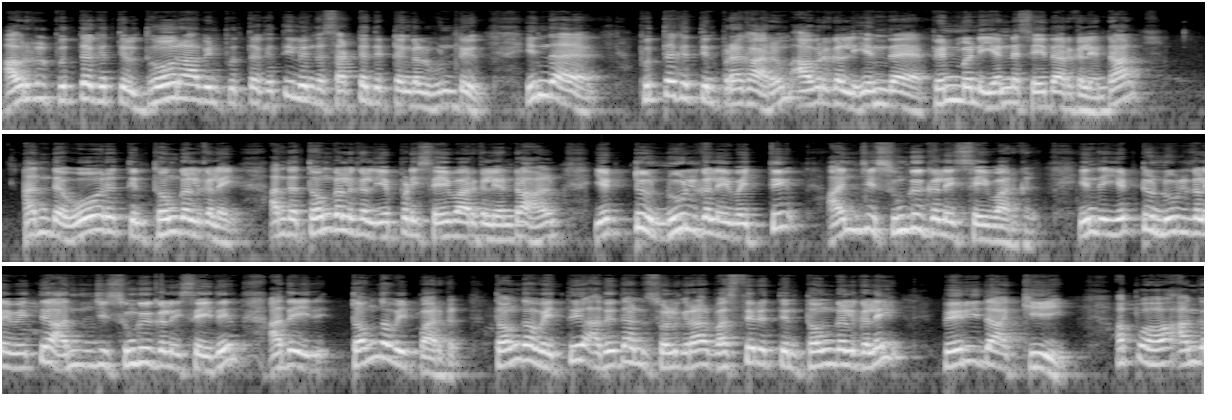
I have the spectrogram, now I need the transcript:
அவர்கள் புத்தகத்தில் தோராவின் புத்தகத்தில் இந்த சட்டத்திட்டங்கள் உண்டு. இந்த புத்தகத்தின் பிரகாரம் அவர்கள் இந்த பெண்மணி என்ன செய்தார்கள் என்றால் அந்த ஓரத்தின் தொங்கல்களை அந்த தொங்கல்கள் எப்படி செய்வார்கள் என்றால் எட்டு நூல்களை வைத்து அஞ்சு சுங்குகளை செய்வார்கள். இந்த எட்டு நூல்களை வைத்து அஞ்சு சுங்குகளை செய்து அதை தொங்க வைப்பார்கள். தொங்க வைத்து அதுதான் சொல்கிறார் வஸ்திரத்தின் தொங்கல்களை பெரிதாக்கி. அப்போ அங்க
